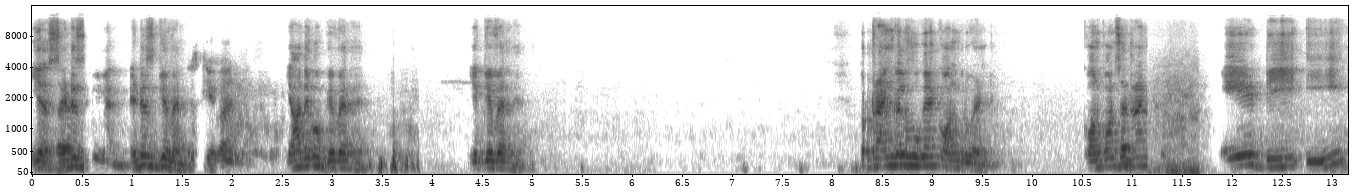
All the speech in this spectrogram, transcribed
yes it is given it is given It is given. यहाँ देखो गिवन है ये गिवन है तो ट्रायंगल हो गए कॉन्ग्रुएंट कौन कौन सा triangle A D E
